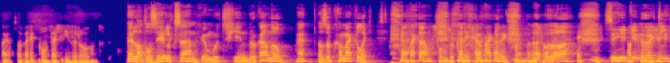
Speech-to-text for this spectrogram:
dat, dat werkt conversieverhogend. En laat ons eerlijk zijn, je moet geen broek aan doen. Hè? Dat is ook gemakkelijk. Dat kan soms ook niet gemakkelijk zijn. Voilà. Zeg, ik heb nog een.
